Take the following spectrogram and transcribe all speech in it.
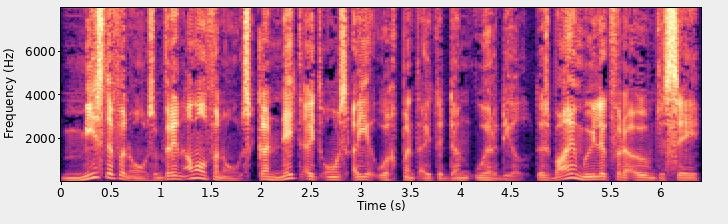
Meeste van ons, omtrent almal van ons, kan net uit ons eie oogpunt uit 'n ding oordeel. Dis baie moeilik vir 'n ou om te sê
